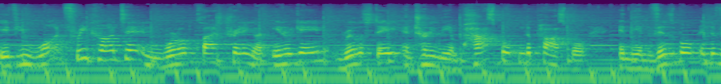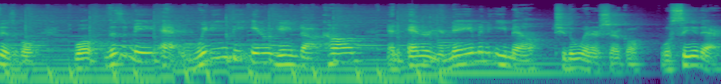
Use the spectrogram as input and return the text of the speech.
If you want free content and world class training on inner game, real estate, and turning the impossible into possible and the invisible into visible, well, visit me at winningtheinnergame.com and enter your name and email to the winner circle. We'll see you there.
